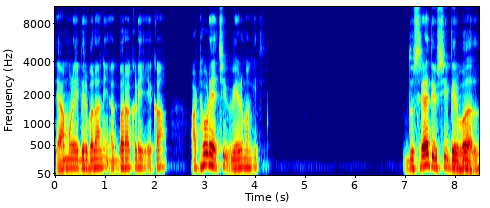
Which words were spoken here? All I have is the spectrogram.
त्यामुळे बिरबलाने अकबराकडे एका आठवड्याची वेळ मागितली. दुसऱ्या दिवशी बिरबल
